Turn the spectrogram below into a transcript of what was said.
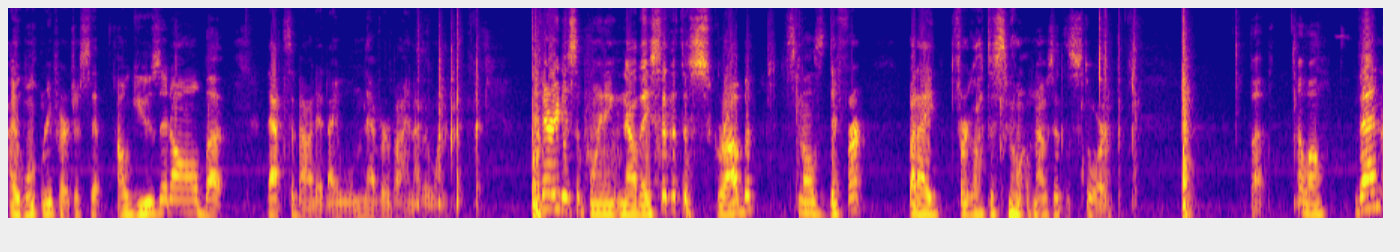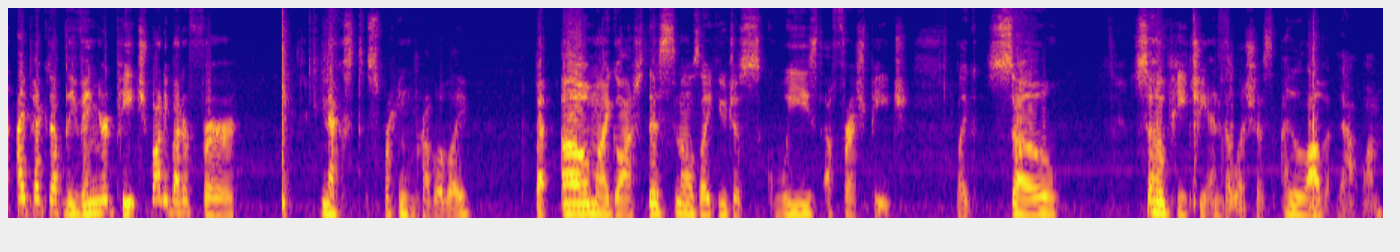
I won't repurchase it. I'll use it all, but that's about it. I will never buy another one. Very disappointing. Now, they said that the scrub smells different, but I forgot to smell it when I was at the store. But, oh well. Then I picked up the Vineyard Peach Body Butter for next spring, probably. But, oh my gosh, this smells like you just squeezed a fresh peach. Like, so, so peachy and delicious. I love that one.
